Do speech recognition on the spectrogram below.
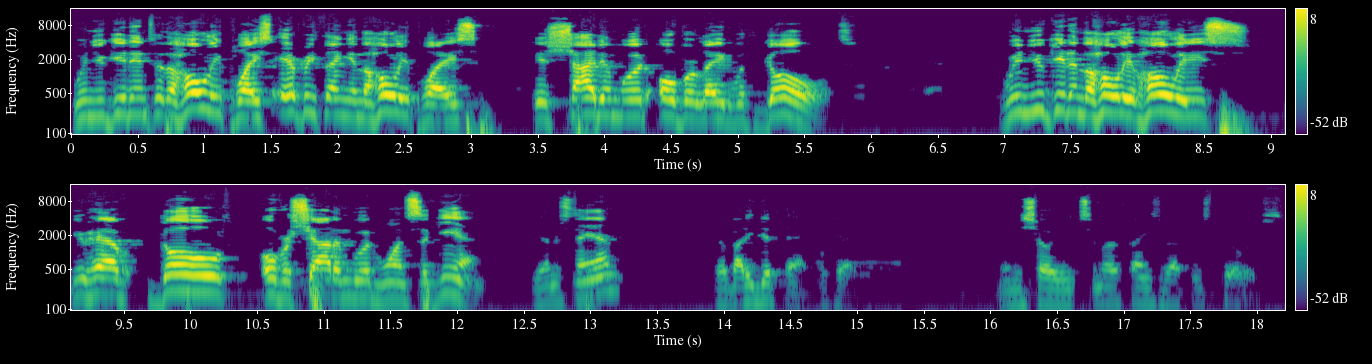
When you get into the holy place, everything in the holy place is shittim wood overlaid with gold. When you get in the Holy of Holies, you have gold over shittim wood once again. You understand? Everybody get that? Okay. Let me show you some other things about these pillars.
